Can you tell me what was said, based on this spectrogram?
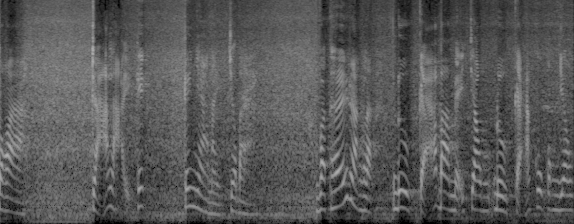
Tòa trả lại cái cái nhà này cho bà. Và thế rằng là được cả ba mẹ chồng được cả cô con dâu.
